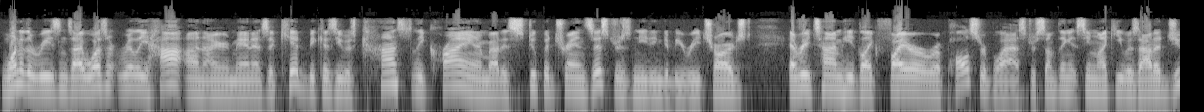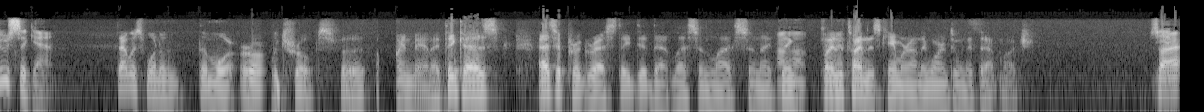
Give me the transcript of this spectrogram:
one of the reasons I wasn't really hot on Iron Man as a kid because he was constantly crying about his stupid transistors needing to be recharged. Every time he'd like fire a repulsor blast or something, it seemed like he was out of juice again. That was one of the more early tropes for Iron Man. I think as as it progressed, they did that less and less, and I think Uh-huh, by the time this came around, they weren't doing it that much. So I,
